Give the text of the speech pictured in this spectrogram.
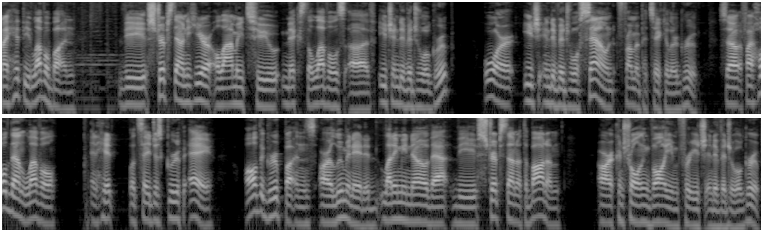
I hit the level button, the strips down here allow me to mix the levels of each individual group or each individual sound from a particular group. So if I hold down level and hit, let's say just group A, all the group buttons are illuminated, letting me know that the strips down at the bottom are controlling volume for each individual group.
